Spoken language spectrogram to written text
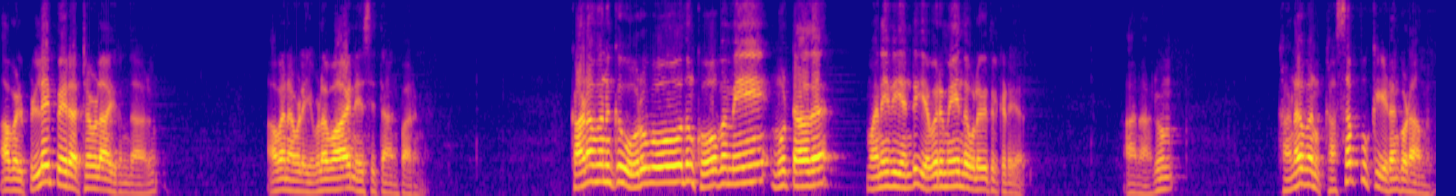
அவள் பிள்ளை பேர் அற்றவளா இருந்தாலும் அவன் அவளை எவ்வளவாய் நேசித்தான் பாருங்க கணவனுக்கு ஒருபோதும் கோபமே மூட்டாத மனைவி என்று எவருமே இந்த உலகத்தில் கிடையாது. ஆனாலும் கணவன் கசப்புக்கு இடம் கொடாமல்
